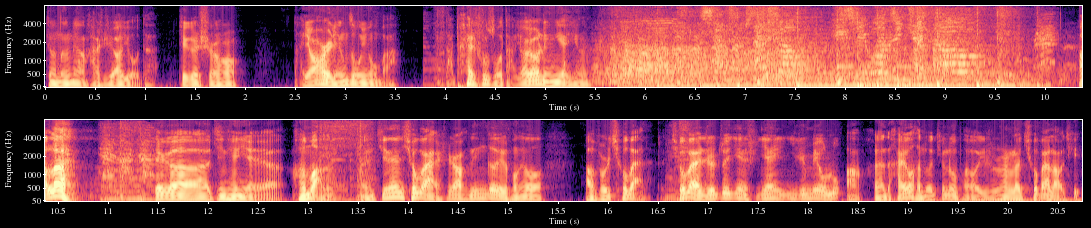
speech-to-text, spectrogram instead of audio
正能量还是要有的。这个时候打幺二零总有吧？打派出所打幺幺零也行。好了，这个今天也很晚了。嗯，今天糗百是要跟各位朋友啊，不是糗百了。糗百这最近时间一直没有录啊，很还有很多听众朋友一直说了糗百老气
